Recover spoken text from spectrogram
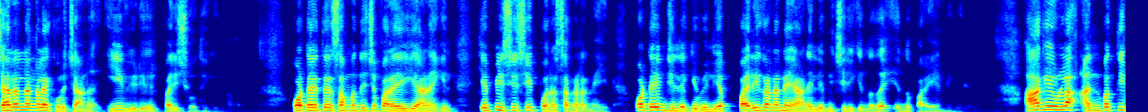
ചലനങ്ങളെക്കുറിച്ചാണ് ഈ വീഡിയോയിൽ പരിശോധിക്കുന്നത്. കോട്ടയത്തെ സംബന്ധിച്ച് പറയുകയാണെങ്കിൽ കെ പി സി സി പുനഃസംഘടനയിൽ കോട്ടയം ജില്ലയ്ക്ക് വലിയ പരിഗണനയാണ് ലഭിച്ചിരിക്കുന്നത് എന്ന് പറയേണ്ടി വരും. ആകെയുള്ള അൻപത്തി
